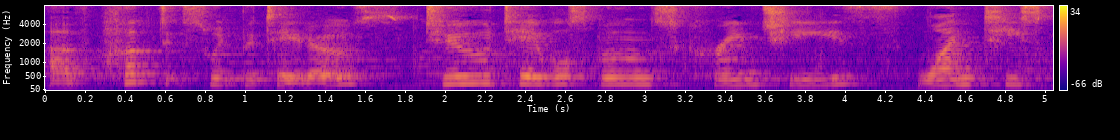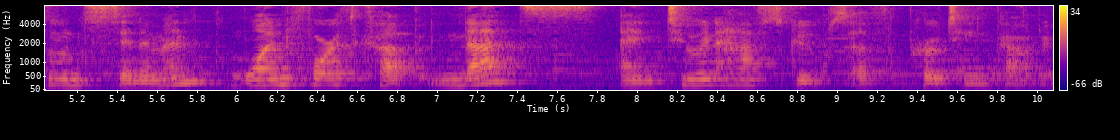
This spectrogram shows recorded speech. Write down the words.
of cooked sweet potatoes, two tablespoons cream cheese, one teaspoon cinnamon, one fourth cup nuts, and two and a half scoops of protein powder.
